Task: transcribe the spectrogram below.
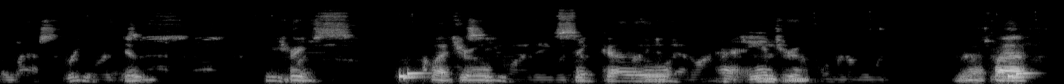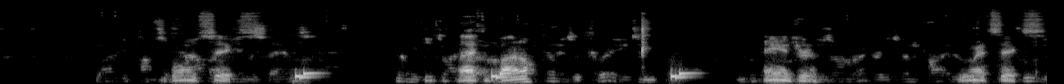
the last three Orioles. dose, trace, quattro, see why they would try to hit cinco, uh, Andrew. Number one. Six. Last and final. Andrew. We went six.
